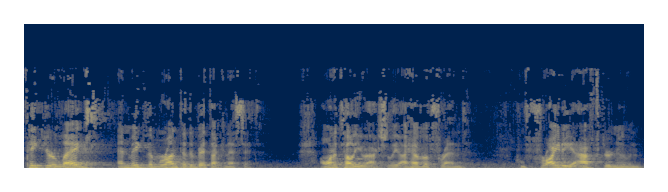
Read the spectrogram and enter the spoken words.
Take your legs and make them run to the Bet HaKnesset. I want to tell you actually, I have a friend who Friday afternoon,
